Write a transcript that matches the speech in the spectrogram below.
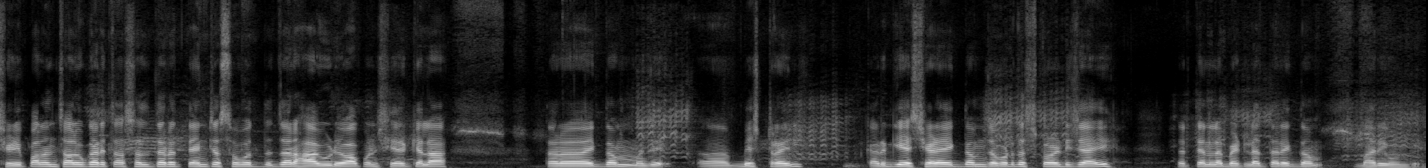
शेळीपालन चालू करायचं असेल तर त्यांच्यासोबत जर हा व्हिडिओ आपण शेअर केला तर एकदम म्हणजे बेस्ट राहील. कारण की या शेळ्या एकदम जबरदस्त क्वालिटीच्या आहे. जर त्यांना भेटल्या तर एकदम भारी होऊन जाईल.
